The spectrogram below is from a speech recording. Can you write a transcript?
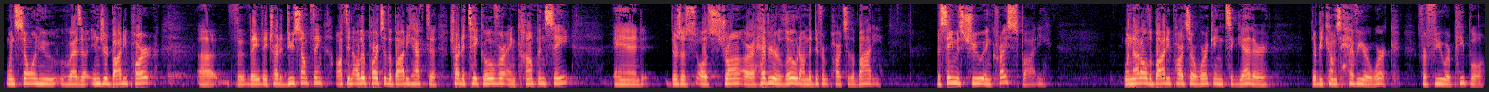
when someone who, who has an injured body part, uh, they, they try to do something? Often other parts of the body have to try to take over and compensate, and there's a, a strong or a heavier load on the different parts of the body. The same is true in Christ's body. When not all the body parts are working together, there becomes heavier work for fewer people.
